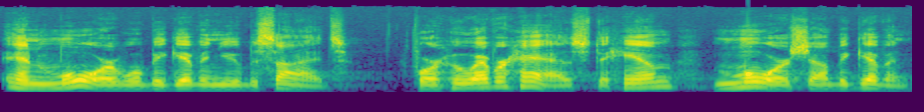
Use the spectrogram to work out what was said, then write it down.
And more will be given you besides. For whoever has, to him more shall be given.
